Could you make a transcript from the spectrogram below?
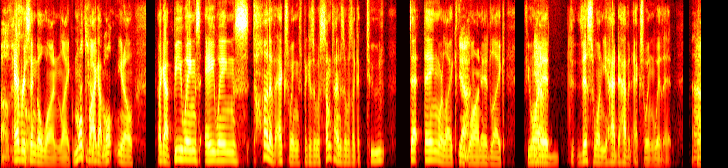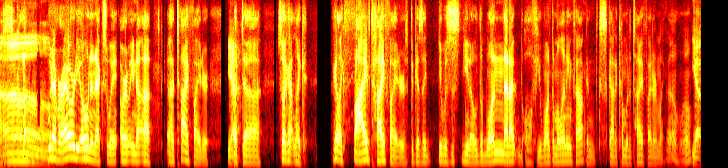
Oh, every cool. single one, like multiple. I really got, cool. mul- you know, I got B wings, A wings, ton of X wings because it was sometimes it was like a two set thing where like if Yeah. you wanted like if you Yeah. wanted th- this one, you had to have an X wing with it. I like, Oh, Whatever. I already own an X wing, or I mean, uh, a Tie Fighter, Yeah. but uh, so I got like. I got like five Tie Fighters because I it was just you know the one that I oh if you want the Millennium Falcon it's got to come with a Tie Fighter I'm like oh well yeah.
